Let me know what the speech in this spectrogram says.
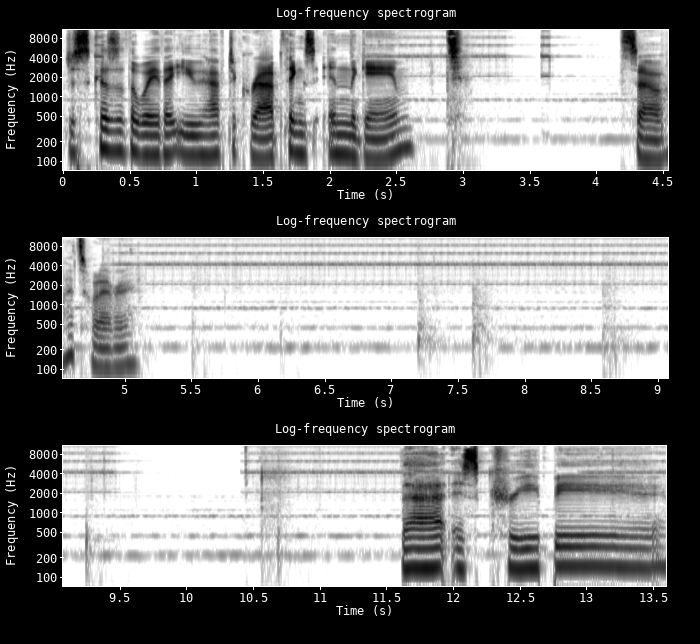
Just because of the way that you have to grab things in the game. so, it's whatever. That is creepy.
